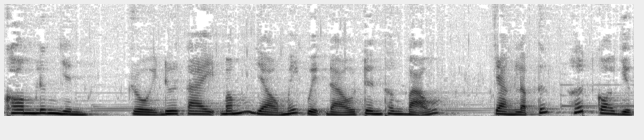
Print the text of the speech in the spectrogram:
Khom lưng nhìn, rồi đưa tay bấm vào mấy quyệt đạo trên thân bảo. Chàng lập tức hết co giật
